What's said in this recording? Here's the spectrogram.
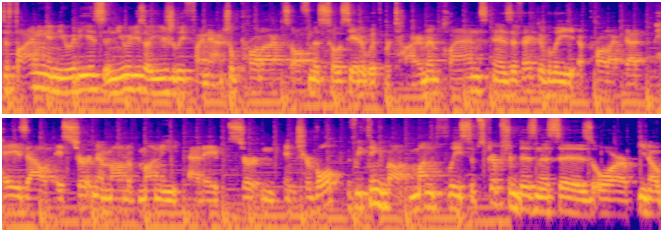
Defining annuities, annuities are usually financial products often associated with retirement plans and is effectively a product that pays out a certain amount of money at a certain interval. If we think about monthly subscription businesses or, you know,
